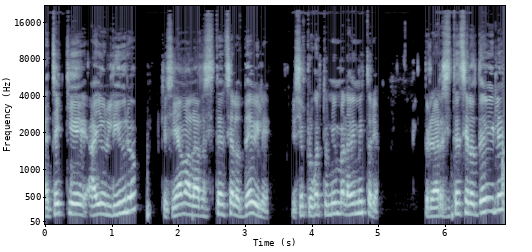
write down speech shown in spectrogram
¿Cachai que hay un libro que se llama La resistencia a los débiles? Yo siempre cuento el mismo- la misma historia. pero la resistencia a los débiles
